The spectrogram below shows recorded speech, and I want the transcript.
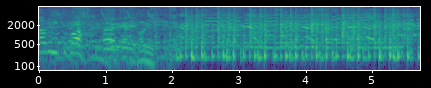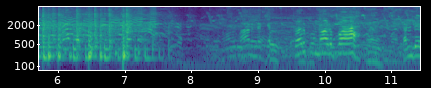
ஆதி முத்துப்பா கருப்பு மாடுப்பா. கண்டு.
